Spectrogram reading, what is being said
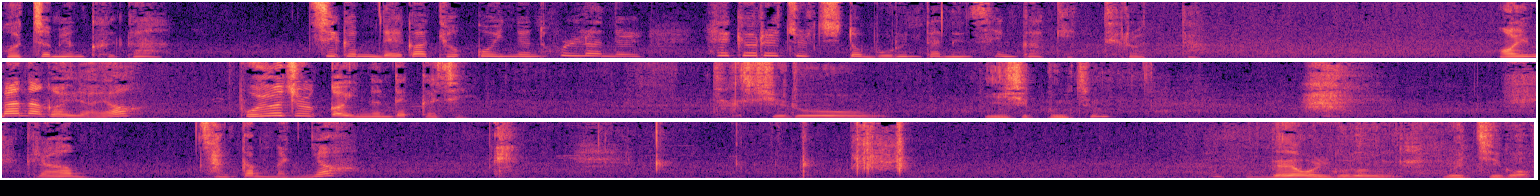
어쩌면 그가 지금 내가 겪고 있는 혼란을 해결해 줄지도 모른다는 생각이 들었다. 얼마나 걸려요? 보여줄 거 있는 데까지. 택시로 20분쯤? 그럼 잠깐만요. 내 얼굴은 왜 찍어?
